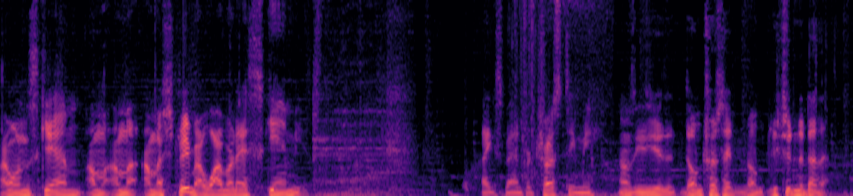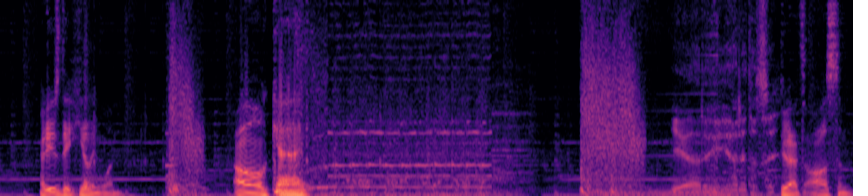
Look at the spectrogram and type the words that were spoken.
I want to scam. I'm, I'm, a, I'm a streamer. Why would I scam you? Thanks, man, for trusting me. That was easier than. Don't trust it. Don't. You shouldn't have done that. I used the healing one. Oh god. Dude, that's awesome.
